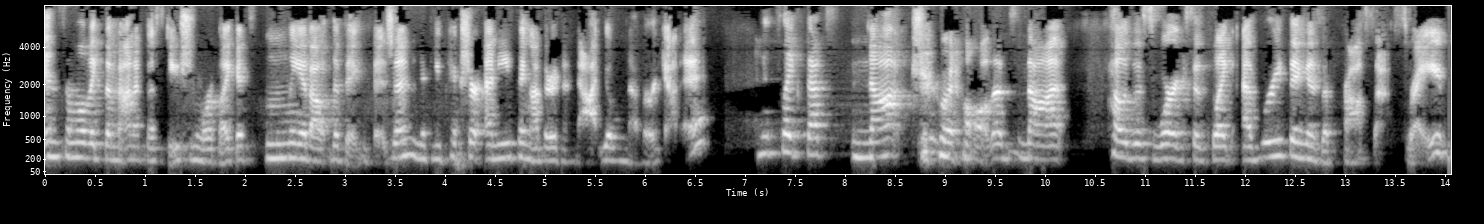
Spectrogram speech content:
in some of like the manifestation work, like it's only about the big vision. And if you picture anything other than that, you'll never get it. And it's like, that's not true at all. That's not how this works. It's like everything is a process, right?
